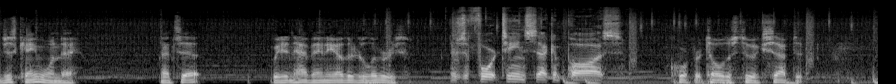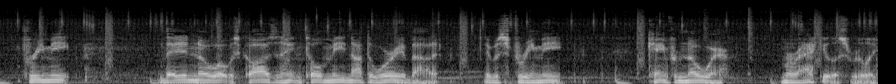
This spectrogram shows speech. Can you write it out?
just came one day. That's it. We didn't have any other deliveries. There's a 14 second pause. Corporate told us to accept it. Free meat. They didn't know what was causing it and told me not to worry about it. It was free meat. Came from nowhere. Miraculous, really.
